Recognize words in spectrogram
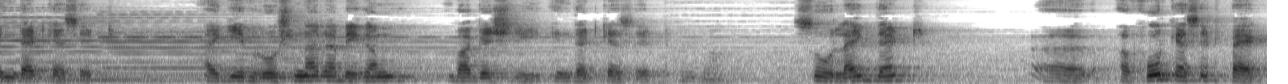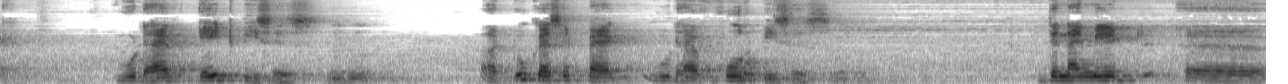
in that cassette. I gave Roshanara Begum Bageshri in that cassette. So, like that, uh, a four cassette pack would have eight pieces. A two cassette pack would have four pieces. Then I made, uh,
